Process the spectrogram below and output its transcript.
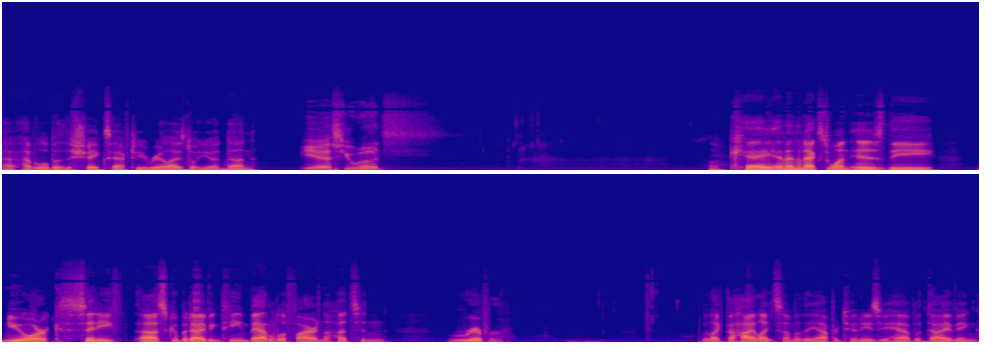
have a little bit of the shakes after you realized what you had done. Yes, you would. Okay, and then the next one is the New York City uh, scuba diving team battled a fire in the Hudson River. We like to highlight some of the opportunities you have with diving,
